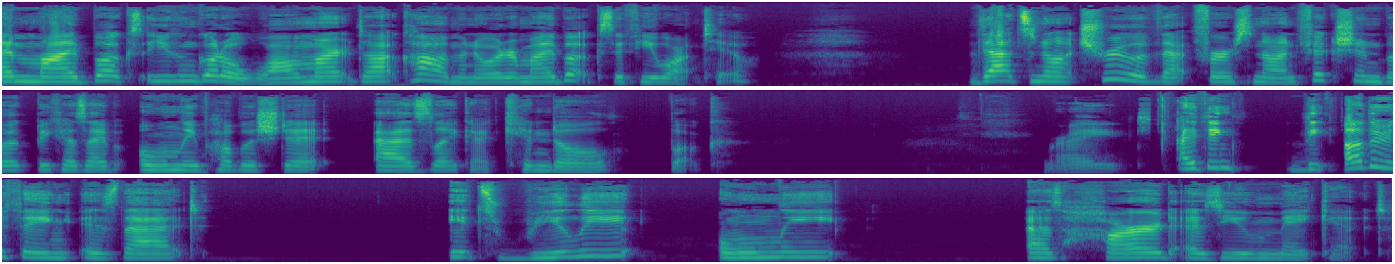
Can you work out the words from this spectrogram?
And my books, you can go to walmart.com and order my books if you want to. That's not true of that first nonfiction book because I've only published it as like a Kindle book. Right. I think the other thing is that it's really only as hard as you make it.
